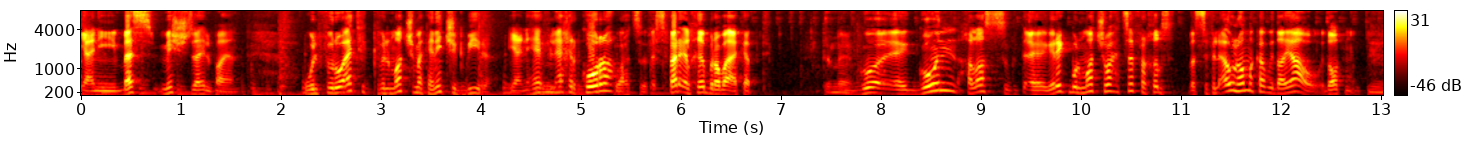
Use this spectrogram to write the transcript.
يعني بس مش زي البايرن. والفروقات في الماتش ما كانتش كبيرة. يعني هي في الآخر كورة 1-0. بس فرق الخبرة بقى يا كابتن. تمام. جو جون خلاص ركبوا الماتش 1-0 خلصت. بس في الأول هم كانوا بيضيعوا دورتموند. مم.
